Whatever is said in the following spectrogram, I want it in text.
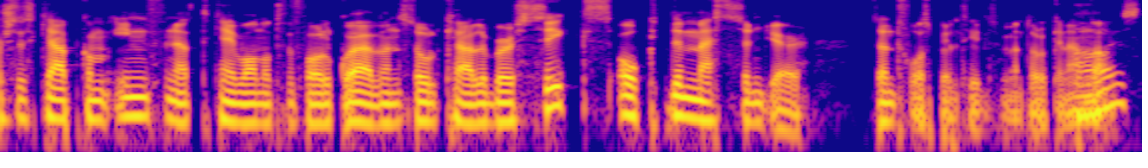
vs. Capcom Infinite kan ju vara något för folk och även Soul Calibur 6 och The Messenger. Sen två spel till som jag inte orkar Ja, nämna. just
